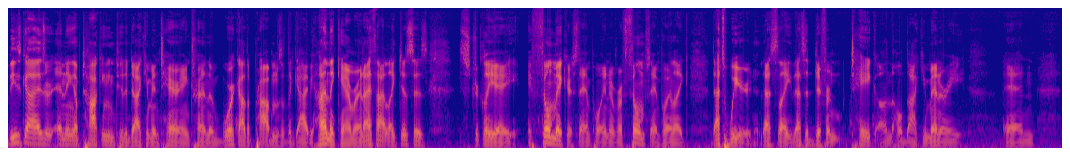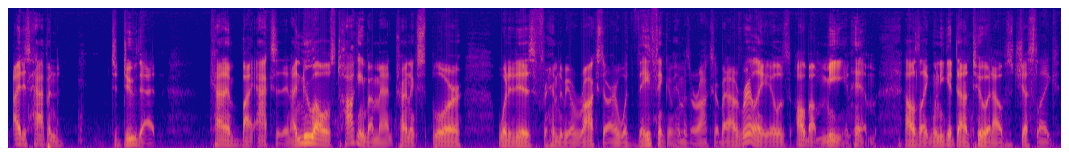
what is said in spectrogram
these guys are ending up talking to the documentarian trying to work out the problems of the guy behind the camera and i thought like just as strictly a, a filmmaker standpoint or a film standpoint like that's weird that's like that's a different take on the whole documentary and i just happened to do that kind of by accident i knew i was talking about matt trying to explore what it is for him to be a rock star, what they think of him as a rock star. But I really, it was all about me and him. I was like, when you get down to it, I was just like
